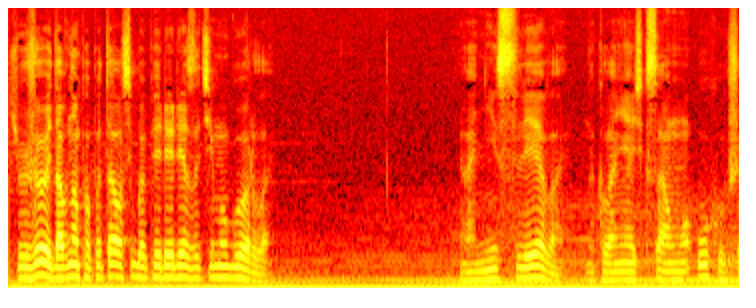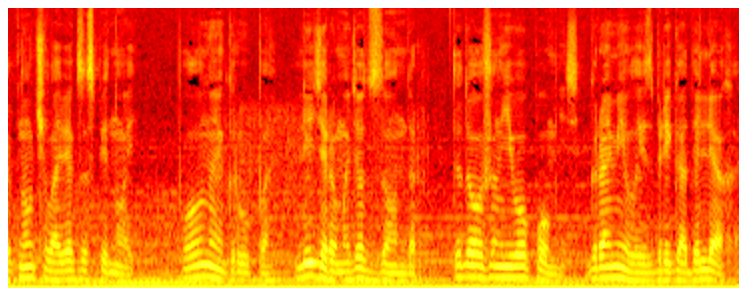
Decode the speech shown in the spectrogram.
Чужой давно попытался бы перерезать ему горло – «Они слева!» – наклоняясь к самому уху, шепнул человек за спиной. «Полная группа. Лидером идет Зондер. Ты должен его помнить. Громила из бригады Ляха».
